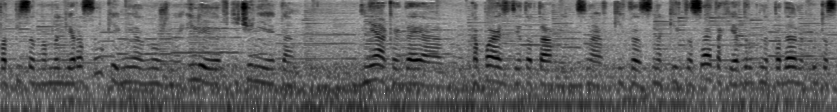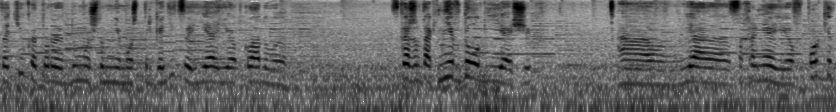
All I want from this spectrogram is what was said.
подписан на многие рассылки, и мне нужно или в течение там дня, когда я копаюсь где-то там, я не знаю, в каких-то, на каких-то сайтах, я вдруг нападаю на какую-то статью, которую думаю, что мне может пригодиться, и я ее откладываю, скажем так, не в долгий ящик. А, я сохраняю ее в э,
